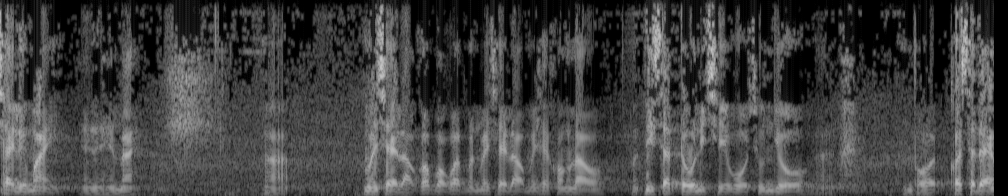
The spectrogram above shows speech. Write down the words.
ใช่หรือไม่เห็นไหมไม่ใช่เราก็บอกว่ามันไม่ใช่เราไม่ใช่ของเรานิสัตโตนิเชโวชุนโยบอกก็แสดง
